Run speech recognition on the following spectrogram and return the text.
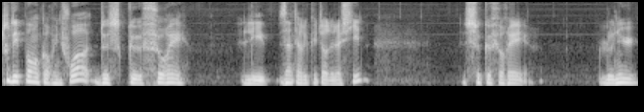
Tout dépend encore une fois de ce que feraient les interlocuteurs de la Chine, ce que ferait l'ONU,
